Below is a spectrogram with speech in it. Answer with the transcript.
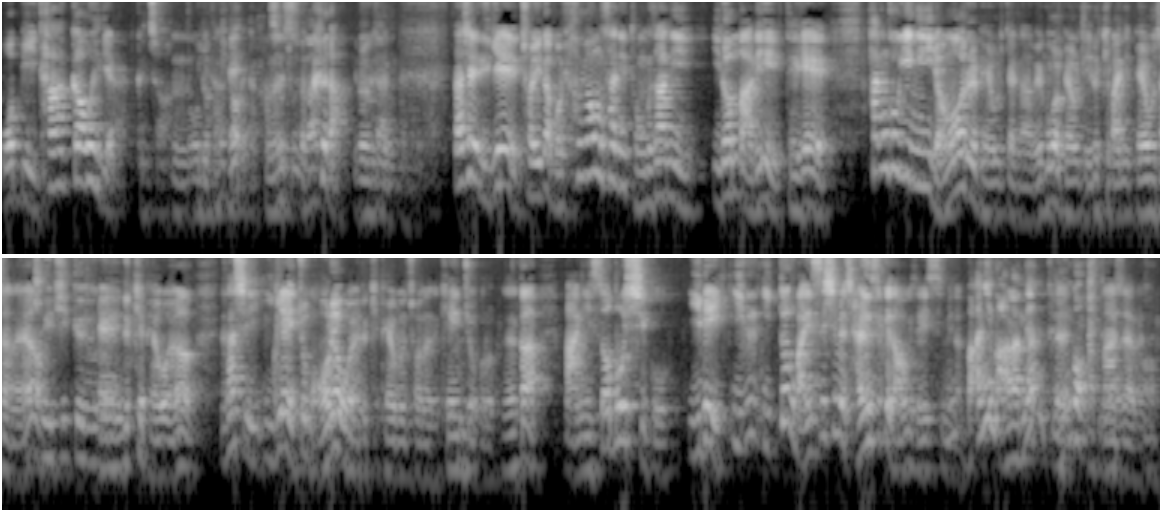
我比他高一点. 그쵸. 음, 我比他 이렇게 高一点. 하면 실수가 진짜 크다. 이런 크다. 식으로. 사실 이게 저희가 뭐 형용사니 동사니 이런 말이 되게 한국인이 영어를 배울 때나 외국어를 배울 때 이렇게 많이 배우잖아요. 주입식 교육에 네, 이렇게 배워요. 사실 이게 좀 어려워요. 이렇게 배우면 저는 개인적으로. 그러니까 많이 써보시고 입에 익- 익도록 많이 쓰시면 자연스럽게 나오게 돼 있습니다. 많이 말하면 되는 것 같아요. 맞아요, 맞아요. 어.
